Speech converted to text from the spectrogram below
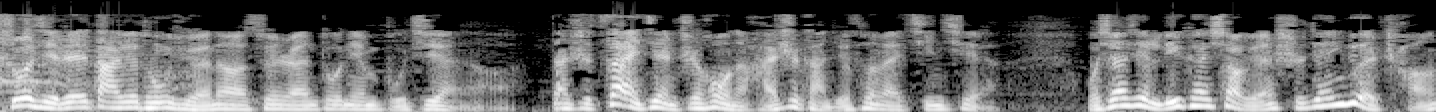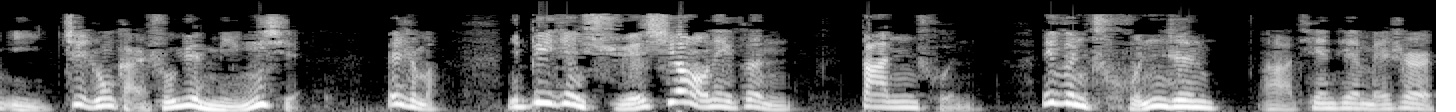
说起这大学同学呢，虽然多年不见啊，但是再见之后呢，还是感觉分外亲切。我相信离开校园时间越长，你这种感受越明显。为什么？你毕竟学校那份单纯，那份纯真啊，天天没事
